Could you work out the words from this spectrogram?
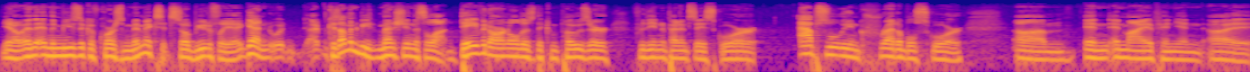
you know, and, and the music, of course, mimics it so beautifully. Again, because I'm going to be mentioning this a lot. David Arnold is the composer for the Independence Day score. Absolutely incredible score, um, in in my opinion. Uh,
